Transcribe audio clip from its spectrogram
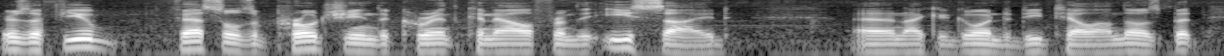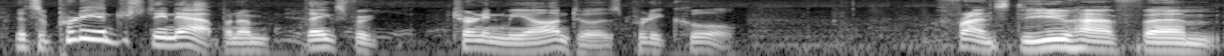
there's a few vessels approaching the Corinth Canal from the east side, and I could go into detail on those. But it's a pretty interesting app, and I'm thanks for turning me on to it. It's pretty cool. Franz, do you have um,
